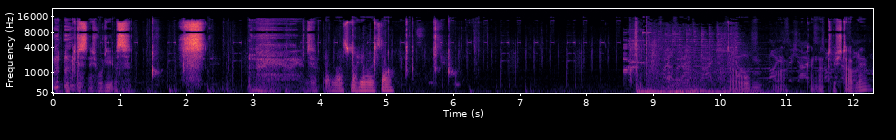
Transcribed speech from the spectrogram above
Ich weiß nicht, wo die ist. Gut. Ja, lass mal hier, ich sagen. Da oben. Ah, können natürlich da bleiben.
